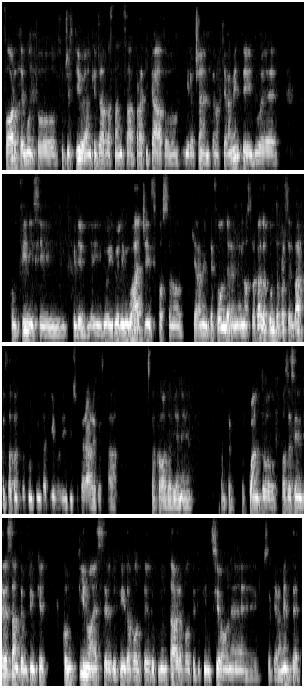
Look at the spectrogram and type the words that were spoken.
forte, molto suggestivo e anche già abbastanza praticato di recente. No? Chiaramente i due confini, si, quindi i due, i due, linguaggi si possono chiaramente fondere. Nel nostro caso, appunto, forse il varco è stato anche un tentativo di, di superare questa, questa, cosa. Viene, per, per, quanto possa essere interessante, è un film che continua a essere definito a volte documentario, a volte di finzione. Questo chiaramente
